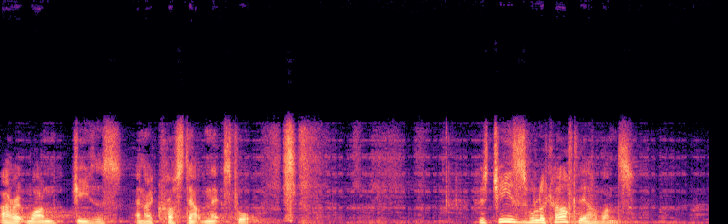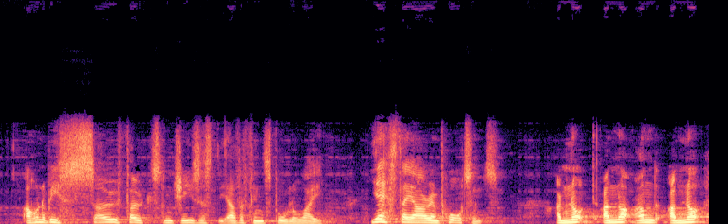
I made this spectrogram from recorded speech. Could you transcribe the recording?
I wrote one, Jesus, and I crossed out the next four. because Jesus will look after the other ones. I want to be so focused on Jesus the other things fall away. Yes, they are important. I'm not, I'm not, I'm not,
